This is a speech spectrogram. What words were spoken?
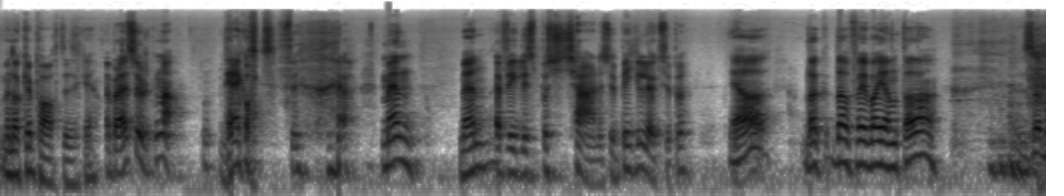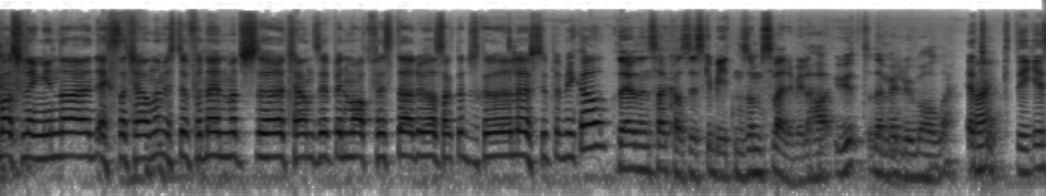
Men dere er partiske. Jeg blei sulten, da. Det er godt. Fy- ja. Men Men jeg fikk lyst på kjernesuppe, ikke løksuppe. ja, da, da får jeg bare gjenta, da. Så bare sleng inn da en ekstra kjerne hvis du er fornøyd med du kjernesuppe i en matfest der du har sagt at du skal ha løksuppe, Mikael. Det er jo den sarkastiske biten som Sverre ville ha ut, den vil du beholde. Jeg tok det ikke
